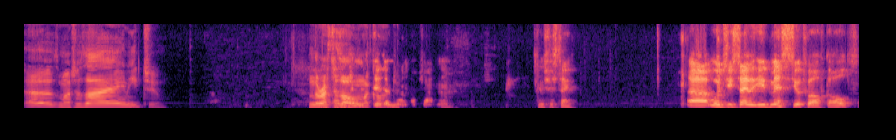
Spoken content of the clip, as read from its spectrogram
as much as I need to. And the rest is all in the Unlimited card. Interesting. Uh, would you say that you'd miss your 12 gold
